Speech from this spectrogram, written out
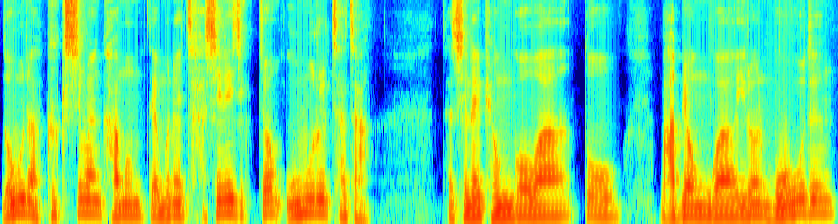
너무나 극심한 가뭄 때문에 자신이 직접 우물을 찾아 자신의 병거와 또 마병과 이런 모든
